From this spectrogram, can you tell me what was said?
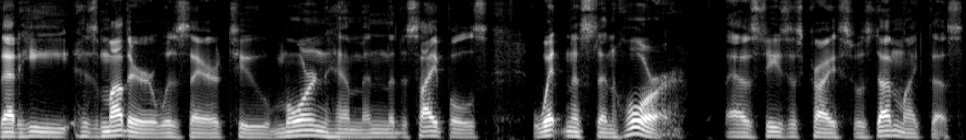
that he his mother was there to mourn him, and the disciples witnessed in horror as Jesus Christ was done like this.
